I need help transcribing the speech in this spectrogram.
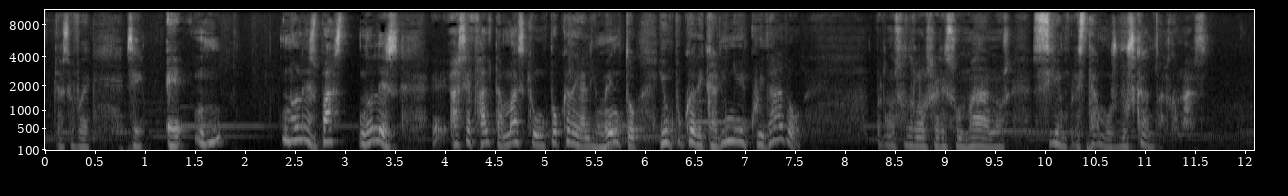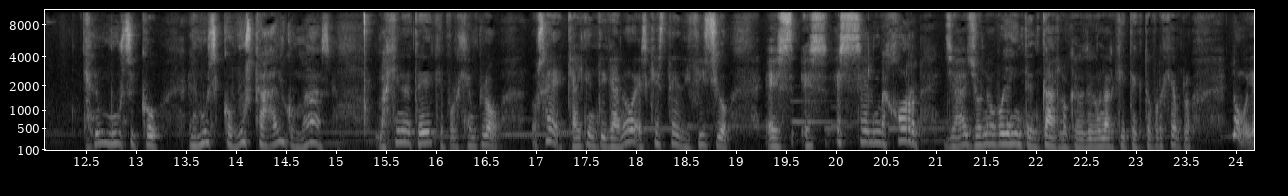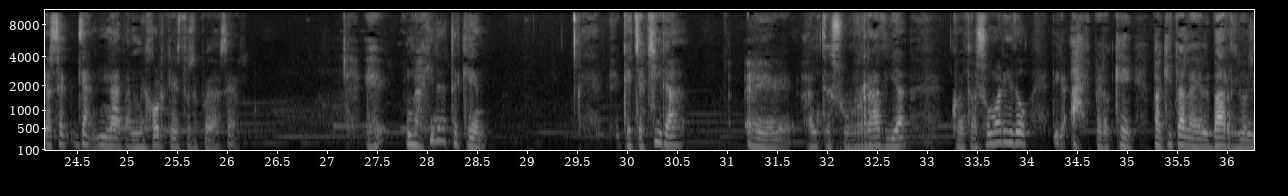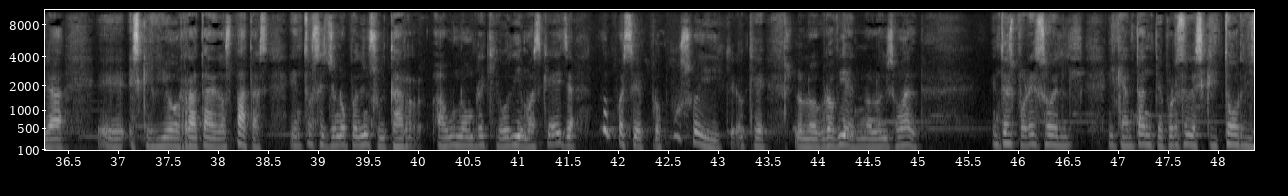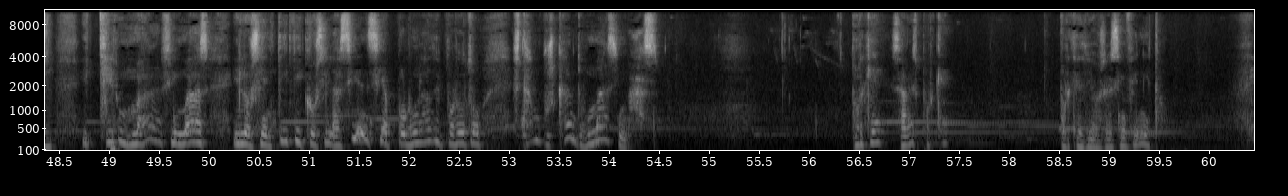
ya se fue, sí, eh, no les, no les eh, hace falta más que un poco de alimento y un poco de cariño y cuidado. Pero nosotros los seres humanos siempre estamos buscando algo más. El músico, el músico busca algo más. Imagínate que, por ejemplo, no sé, que alguien diga, no, es que este edificio es, es, es el mejor, ya yo no voy a intentar lo que lo diga un arquitecto, por ejemplo, no voy a hacer ya nada mejor que esto se pueda hacer. Eh, imagínate que, que Shakira, eh, ante su rabia, contra su marido, diga, ay, pero qué, Paquita la del barrio ya eh, escribió rata de dos patas, entonces yo no puedo insultar a un hombre que odie más que ella. No, pues se propuso y creo que lo logró bien, no lo hizo mal. Entonces por eso el, el cantante, por eso el escritor, y, y, quiero más y más, y los científicos y la ciencia por un lado y por otro están buscando más y más. ¿Por qué? ¿Sabes por qué? Porque Dios es infinito.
